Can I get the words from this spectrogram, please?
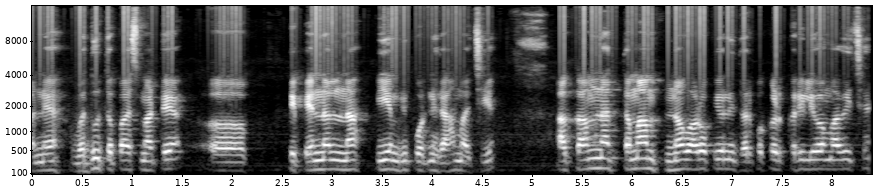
અને વધુ તપાસ માટે તે પેનલના પીએમ રિપોર્ટની રાહમાં છીએ. આ કામના તમામ નવ આરોપીઓની ધરપકડ કરી લેવામાં આવી છે.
